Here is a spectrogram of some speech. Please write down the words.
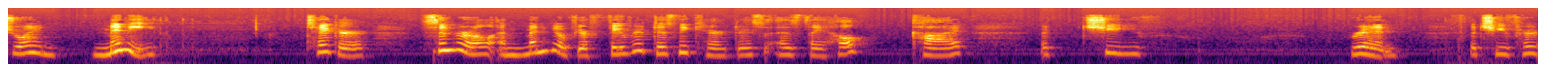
Join Minnie, Tigger, Cinderella, and many of your favorite Disney characters as they help Kai achieve Rin achieve her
